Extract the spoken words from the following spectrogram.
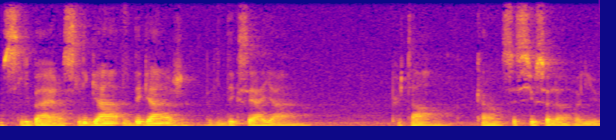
On se libère, on se dégage l'idée que c'est ailleurs, plus tard, quand ceci ou cela aura lieu.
